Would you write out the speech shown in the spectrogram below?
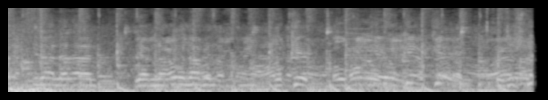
الاحتلال الآن يمنعونا من أوكي أوكي أوكي, أوكي.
